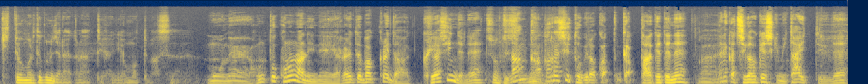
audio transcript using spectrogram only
きっと生まれてくるんじゃないかなっていうふうに思ってます。もうね本当コロナにねやられてばっかりだ。悔しいんでね。そうですよね。なんか新しい扉をガッと開けてね、はい。何か違う景色見たいっていうね。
